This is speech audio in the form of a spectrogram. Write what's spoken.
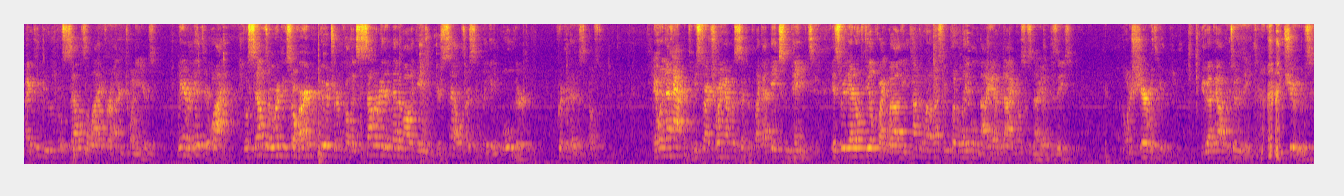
I can keep you, those cells alive for 120 years. We never get there. Why? Those cells are working so hard, we have a term called accelerated metabolic aging. Your cells are simply getting older quicker than they're supposed to. And when that happens, we start showing up with symptoms like aches and pains. It's really, I don't feel quite well. You come to one of us, we put a label, now you have a diagnosis, now you have a disease. I want to share with you you have the opportunity to choose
